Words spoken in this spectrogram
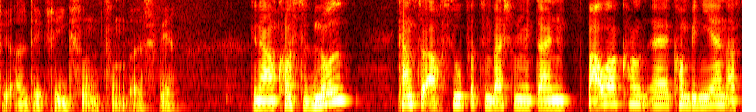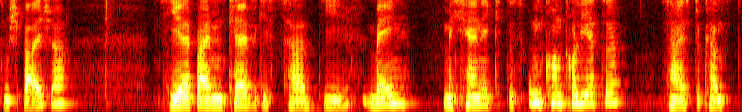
Die alte Kriegshund zum Beispiel. Genau, kostet null Kannst du auch super zum Beispiel mit deinem Bauer äh, kombinieren aus dem Speicher. Hier beim Käfig ist halt die Main-Mechanik das Unkontrollierte. Das heißt, du kannst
